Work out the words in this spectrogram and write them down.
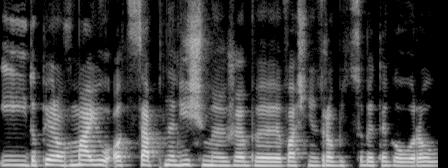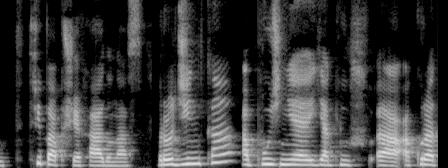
i dopiero w maju odsapnęliśmy, żeby właśnie zrobić sobie tego road tripa. Przyjechała do nas rodzinka, a później jak już, a akurat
